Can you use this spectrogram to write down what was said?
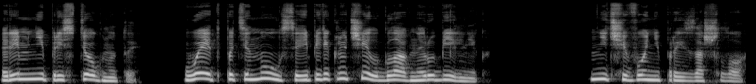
Ремни пристегнуты. Уэйд потянулся и переключил главный рубильник. Ничего не произошло.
